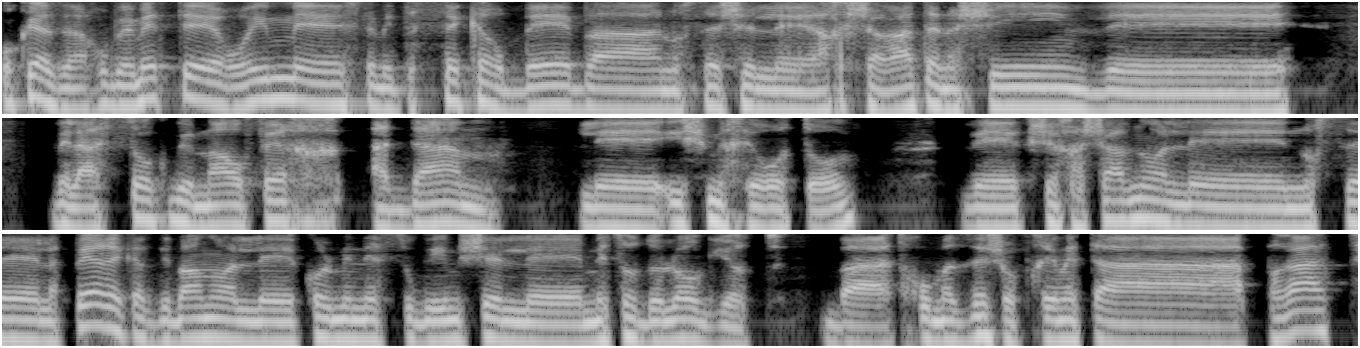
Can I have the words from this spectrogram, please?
אוקיי, okay, אז אנחנו באמת אה, רואים אה, שאתה מתעסק הרבה בנושא של אה, הכשרת אנשים ו... ולעסוק במה הופך אדם לאיש מכירות טוב. וכשחשבנו על אה, נושא לפרק, אז דיברנו על אה, כל מיני סוגים של אה, מתודולוגיות בתחום הזה, שהופכים את הפרט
